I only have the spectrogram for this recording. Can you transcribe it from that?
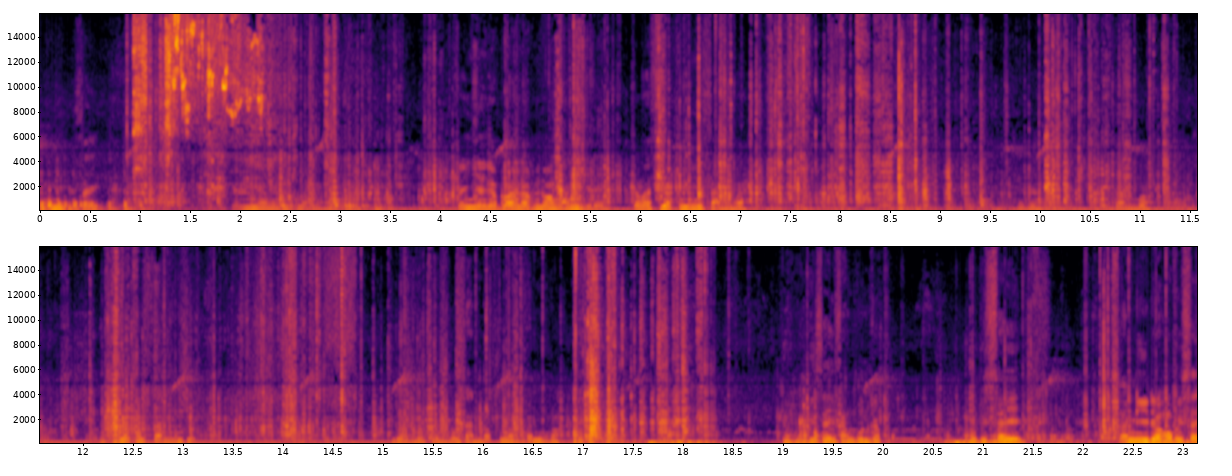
หลังนี้ก็ใส่ใส่เงี้ยเรียบร้อยแล้วครับใส่เงี้ยเรียบร้อยแล้วพี่น้องหลังนี้ก็ได้แต่ว่าเชือกนนี้สั่นวะเดี๋ยวสั่นบ่เชือกมันสั่นมัน สิเดี๋ยวบ่ถึงบ่สั่นดอกพี่น้องกันนี่เนาะเดี๋ยวผมไปใส่ฟังพุ่นครับเขาไปใส่หลังนี้เดี๋ยวเขาไปใส่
